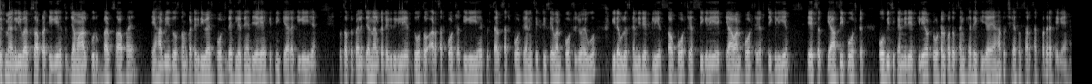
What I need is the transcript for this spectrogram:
इसमें अगली वर्कशॉप रखी गई है तो जमालपुर वर्कशॉप है। यहाँ भी दोस्तों हम कैटेगरी वाइज पोस्ट देख लेते हैं, दिए गए कितनी क्या रखी गई है। तो सबसे पहले जनरल कैटेगरी के लिए दो सौ अड़सठ पोस्ट रखी गई है, फिर सड़सठ पोस्ट यानी सिक्सटी सेवन पोस्ट जो है वो ई डब्ल्यू एस कैंडिडेट के लिए, सौ पोस्ट एस सी के लिए, इक्यावन पोस्ट एस टी के लिए, एक सौ इक्यासी पोस्ट ओबीसी कैंडिडेट के लिए और टोटल पदों की संख्या देखी जाए यहाँ तो छः सौ सड़सठ पद रखे गए हैं।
